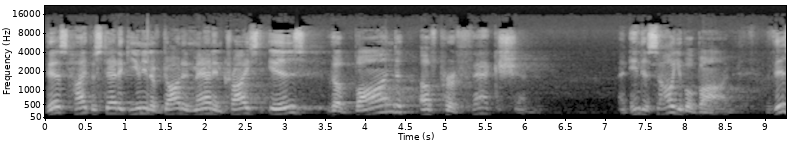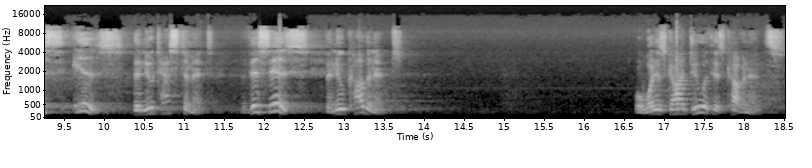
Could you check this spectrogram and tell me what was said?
This hypostatic union of God and man in Christ is the bond of perfection, an indissoluble bond. This is the New Testament. This is the new covenant. Well, what does God do with his covenants?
